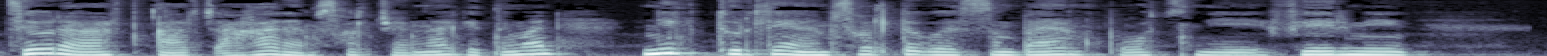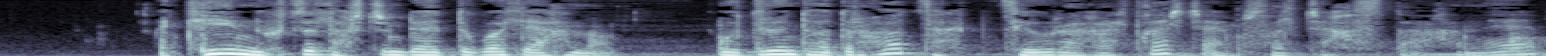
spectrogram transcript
цэвэр агаарт гарч агаар амьсгалж байна гэдэг маань нэг төрлийн амьсгалдаг байсан байнга бууцны фермийн тийм нөхцөл орчинд байдаг бол яах нь өдрийн тодорхой цагт цэвэр агаарт гарч амьсгалж явах хэрэгтэй байна.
